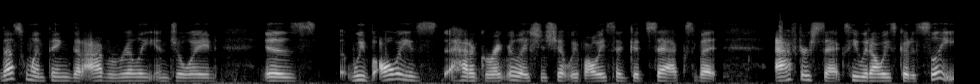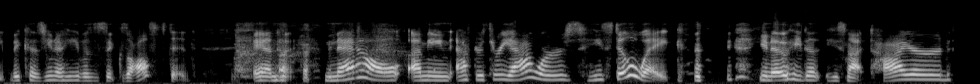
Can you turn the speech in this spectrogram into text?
that's one thing that I've really enjoyed is we've always had a great relationship. We've always had good sex, but after sex, he would always go to sleep because, you know, he was exhausted. And now, I mean, after three hours, he's still awake. you know, he does, he's not tired.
